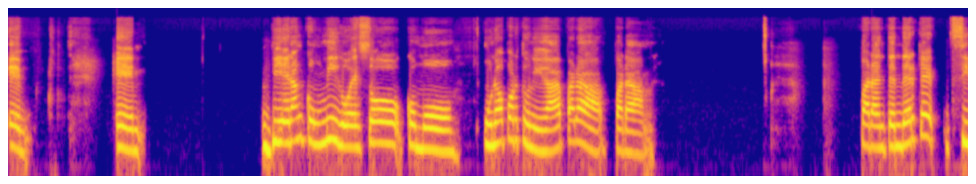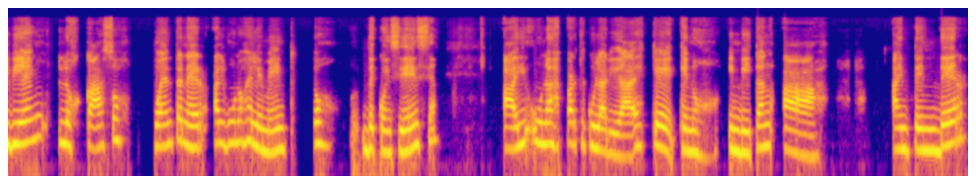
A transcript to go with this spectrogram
em, em, vieran conmigo eso como una oportunidad para, para, para entender que si bien los casos pueden tener algunos elementos de coincidencia, hay unas particularidades que, nos invitan a, entender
